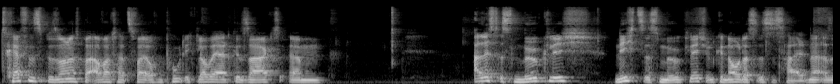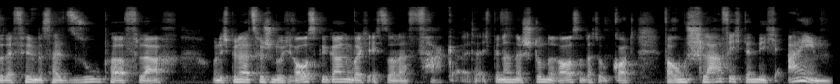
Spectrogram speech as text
treffen es besonders bei Avatar 2 auf den Punkt. Ich glaube, er hat gesagt, ähm, alles ist möglich, nichts ist möglich und genau das ist es halt. Ne? Also der Film ist halt super flach. Und ich bin halt zwischendurch rausgegangen, weil ich echt so, da fuck, Alter. Ich bin nach einer Stunde raus und dachte, oh Gott, warum schlafe ich denn nicht ein?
